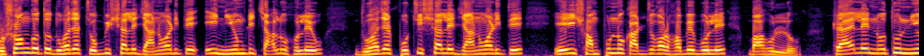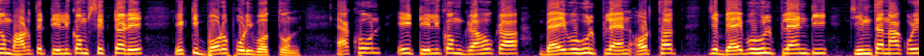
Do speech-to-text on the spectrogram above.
প্রসঙ্গত দু হাজার চব্বিশ সালে জানুয়ারিতে এই নিয়মটি চালু হলেও দু সালের জানুয়ারিতে এই সম্পূর্ণ কার্যকর হবে বলে বাহুল্য। ট্রায়ালের নতুন নিয়ম ভারতের টেলিকম সেক্টরে একটি বড় পরিবর্তন। এখন এই টেলিকম গ্রাহকরা ব্যয়বহুল প্ল্যান, অর্থাৎ যে ব্যয়বহুল প্ল্যানটি চিন্তা না করে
